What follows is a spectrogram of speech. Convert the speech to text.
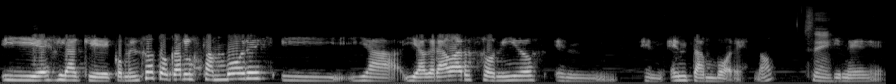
y es la que comenzó a tocar los tambores y, a, grabar sonidos en, en, tambores, ¿no? Sí. Tiene,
